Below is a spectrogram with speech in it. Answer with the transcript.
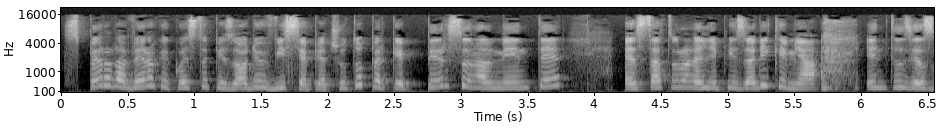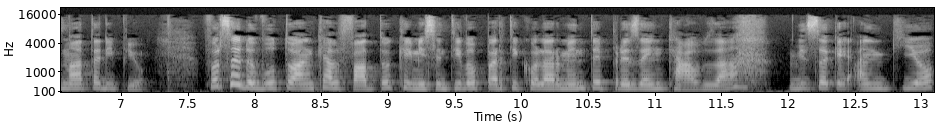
Spero davvero che questo episodio vi sia piaciuto perché personalmente è stato uno degli episodi che mi ha entusiasmata di più. Forse è dovuto anche al fatto che mi sentivo particolarmente presa in causa, visto che anch'io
